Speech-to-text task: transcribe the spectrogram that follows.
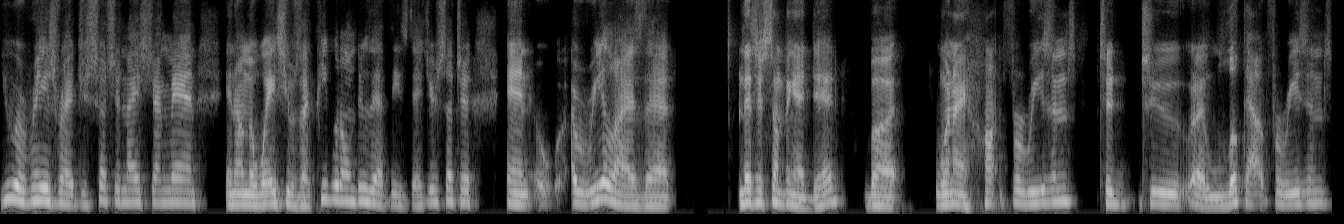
you were raised right. You're such a nice young man. And on the way, she was like, people don't do that these days. You're such a, and I realized that that's just something I did. But when I hunt for reasons to, to, when I look out for reasons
